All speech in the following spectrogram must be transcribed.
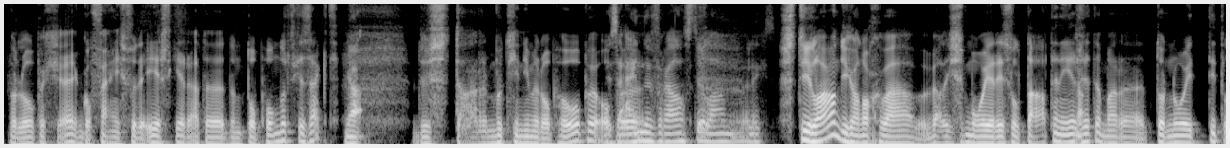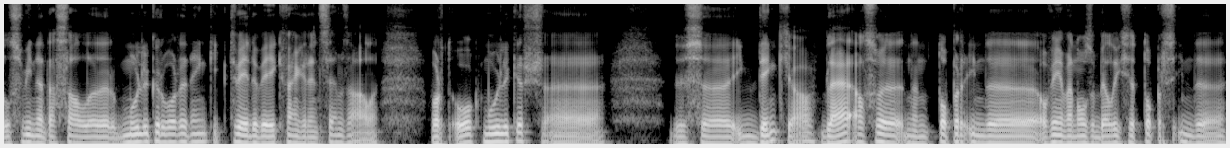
Voorlopig, hè, Goffin is voor de eerste keer uit de, de top 100 gezakt. Ja. Dus daar moet je niet meer op hopen. Op, Is het eh, einde verhaal stilaan wellicht? Stilaan, die gaan nog wel, wel eens mooie resultaten neerzetten, maar uh, toernooititels winnen, dat zal uh, moeilijker worden, denk ik. Tweede week van Grand Slams halen wordt ook moeilijker. Uh, dus uh, ik denk, ja, blij als we een topper in de, of een van onze Belgische toppers in de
